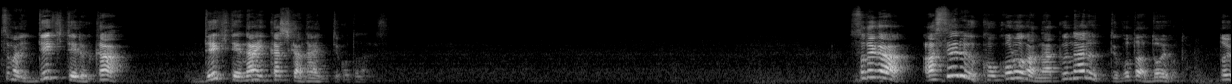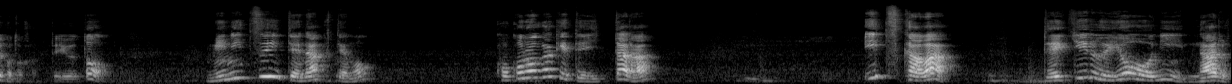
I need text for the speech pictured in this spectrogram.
す。つまりできてるかできてないかしかないってことなんです。それが焦る心がなくなるっていうことはどういうこと？どういうことかっていうと身についてなくても心がけていったらいつかはできるようになる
